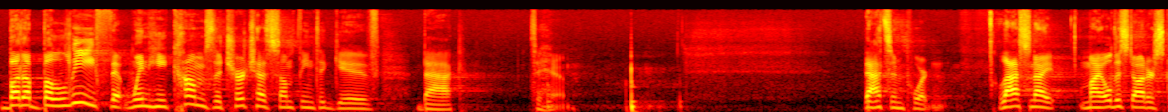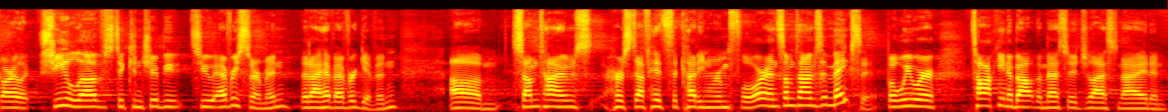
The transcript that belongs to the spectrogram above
but a belief that when he comes, the church has something to give back to him. That's important. Last night, my oldest daughter, Scarlett, she loves to contribute to every sermon that I have ever given. Um, sometimes her stuff hits the cutting room floor, and sometimes it makes it. But we were talking about the message last night, and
